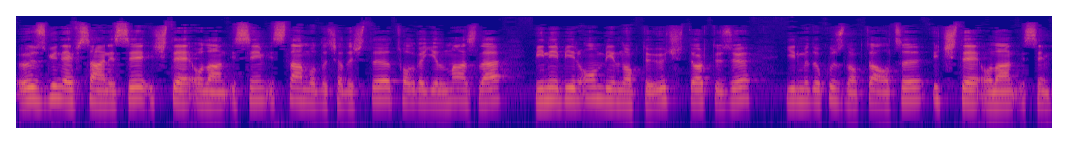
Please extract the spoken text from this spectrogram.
Özgün efsanesi işte olan isim İstanbul'da çalıştı. Tolga Yılmaz'la 1000'i 1 11.3, 400'ü 29.6 içte olan isim.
